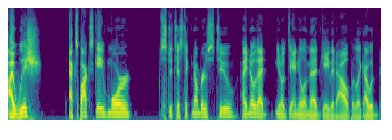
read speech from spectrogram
I wish Xbox gave more statistic numbers too. I know that you know Daniel Ahmed gave it out, but like I would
